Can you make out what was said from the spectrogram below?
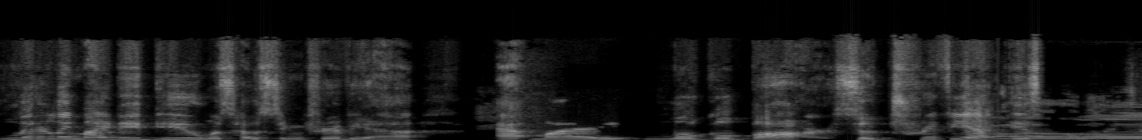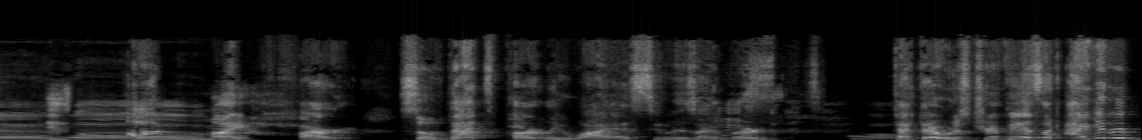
literally my debut was hosting trivia at my local bar. So trivia is Whoa, is whoa. on my heart. So that's partly why, as soon as I learned that there was trivia, it's like I gotta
